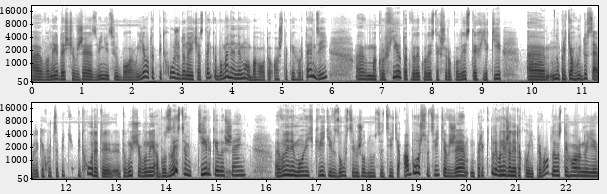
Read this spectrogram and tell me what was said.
е, вони дещо вже змінюють свою барву. Я отак підходжу до неї частенько, бо в мене нема багато аж таких гортензій, е, макрофіл, так великолистих, широколистих, які е, ну, притягують до себе, до хочеться підходити, тому що вони або з листям тільки лишень. Вони не мають квітів зовсім жодного суцвіття. Або ж суцвіття вже переквітли, вони вже не такої привабливості гарної.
